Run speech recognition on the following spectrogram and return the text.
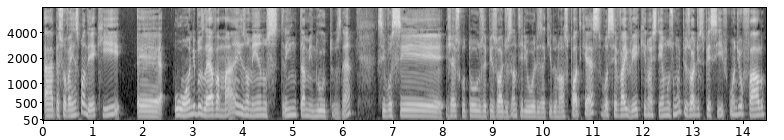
a pessoa vai responder que é, o ônibus leva mais ou menos 30 minutos, né? Se você já escutou os episódios anteriores aqui do nosso podcast, você vai ver que nós temos um episódio específico onde eu falo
